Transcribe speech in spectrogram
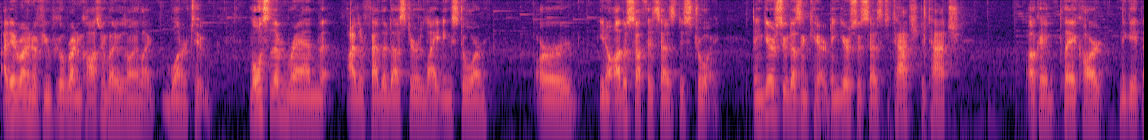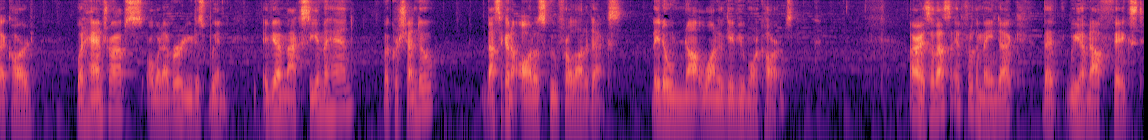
I did run into a few people running Cosmic, but it was only like one or two. Most of them ran either Feather Duster, Lightning Storm, or you know other stuff that says destroy. Dingirsu doesn't care. Dingirsu says detach, detach. Okay, play a card, negate that card. With hand traps or whatever, you just win. If you have Maxx C in the hand, with Crescendo, that's like an auto scoop for a lot of decks. They do not want to give you more cards. Alright, so that's it for the main deck that we have now fixed.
